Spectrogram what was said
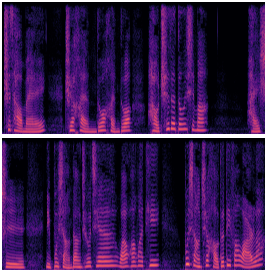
吃草莓？吃很多很多好吃的东西吗？还是你不想荡秋千、玩滑滑梯，不想去好多地方玩了？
